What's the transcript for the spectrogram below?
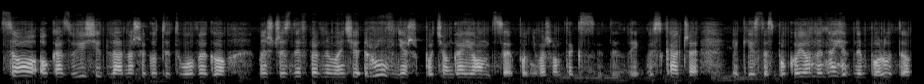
co okazuje się dla naszego tytułowego mężczyzny w pewnym momencie również pociągające, ponieważ on tak jakby skacze, jak jest zaspokojony na jednym polu, to,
